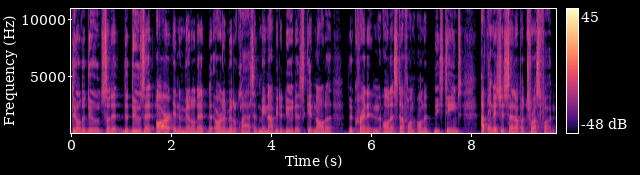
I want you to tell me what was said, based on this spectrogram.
deal to do so that the dudes that are in the middle that are the middle class that may not be the dude that's getting all the the credit and all that stuff on on the, these teams. I think they should set up a trust fund.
